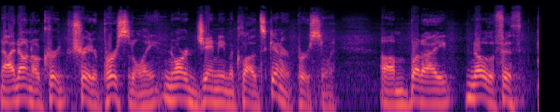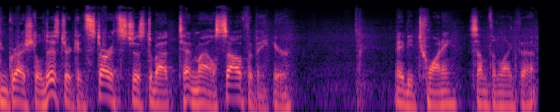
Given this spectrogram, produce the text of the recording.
Now, I don't know Kurt Schrader personally, nor Jamie McLeod Skinner personally, um, but I know the 5th Congressional District. It starts just about 10 miles south of me here, maybe 20, something like that.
